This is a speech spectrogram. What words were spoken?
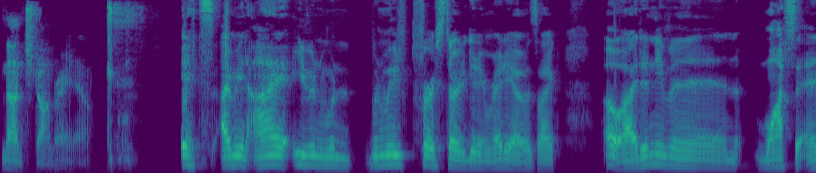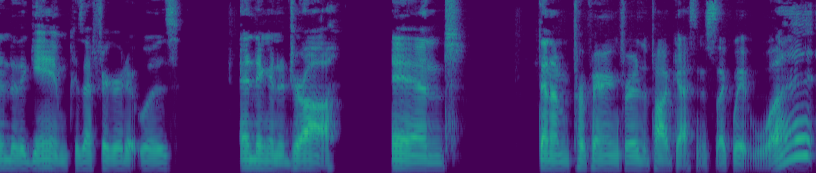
not strong right now. It's. I mean, I even when when we first started getting ready, I was like, "Oh, I didn't even watch the end of the game because I figured it was ending in a draw." And then I'm preparing for the podcast, and it's like, "Wait, what?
